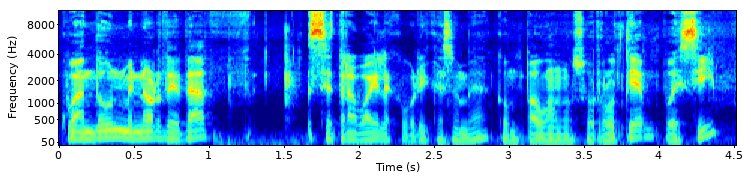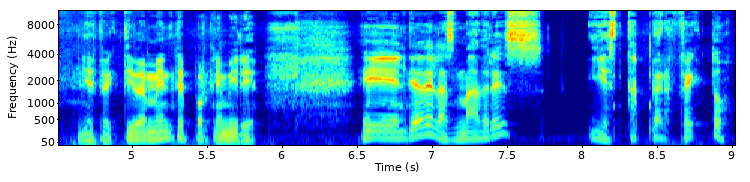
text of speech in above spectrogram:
Cuando un menor de edad se traba ahí la comunicación ¿verdad? con Pau Amosorrutia, pues sí, efectivamente, porque mire, el Día de las Madres, y está perfecto,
